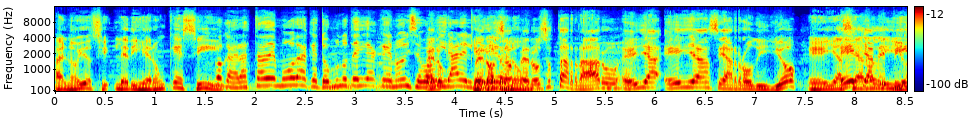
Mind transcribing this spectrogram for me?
Al novio, sí, le dijeron que sí. Porque ahora está de moda que todo el mundo te diga que no y se va a virar el pero, video. eso, pero eso está raro. Ella, ella se arrodilló. Ella se le arrodilló.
